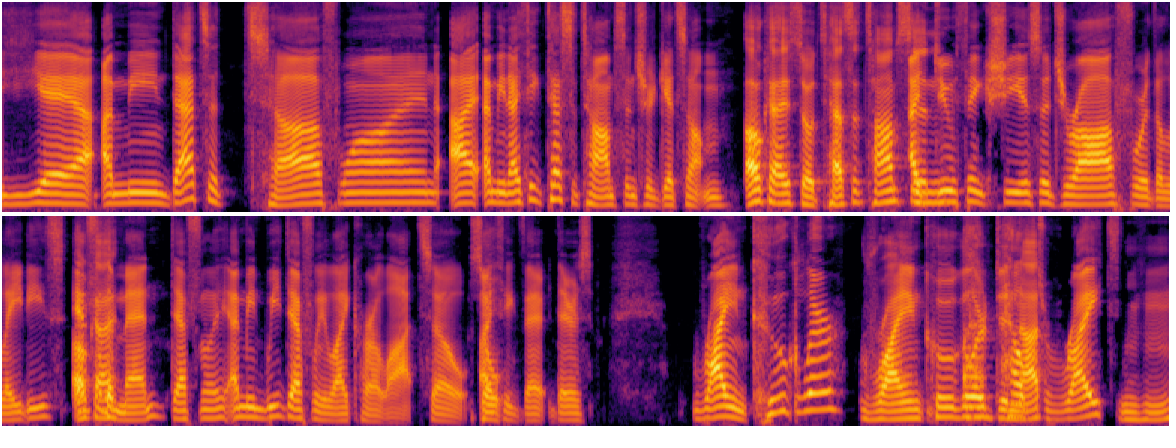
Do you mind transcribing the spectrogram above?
Yeah, I mean that's a tough one. I I mean I think Tessa Thompson should get something. Okay, so Tessa Thompson. I do think she is a draw for the ladies and for the men, definitely. I mean, we definitely like her a lot. So, I think that there's Ryan Coogler Ryan Coogler did helped not. write hmm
